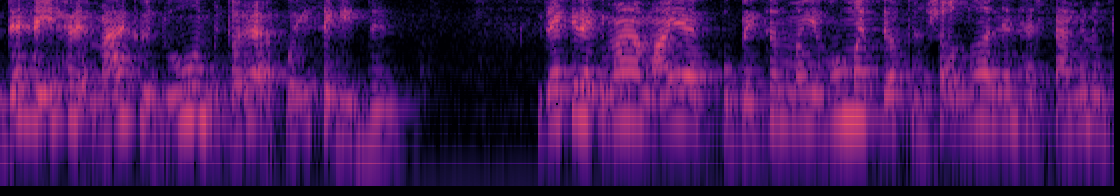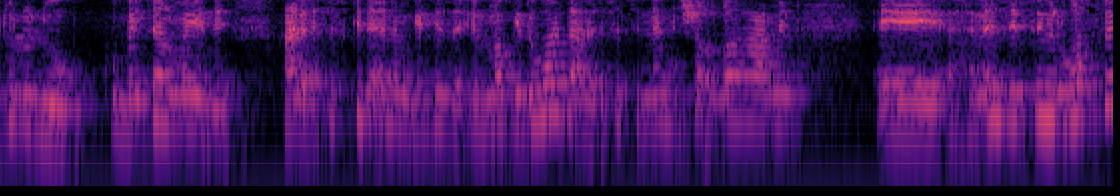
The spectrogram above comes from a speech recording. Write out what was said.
ده هيحرق معاكي الدهون بطريقة كويسة جدا. ده كده يا جماعة معايا كوبايتين مية هما دوت إن شاء الله اللي أنا هستعملهم طول اليوم. كوبايتين الميه دي على أساس كده أنا مجهزة المج دوت على أساس إن أنا إن شاء الله هعمل آه هنزل فيه الوصفة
